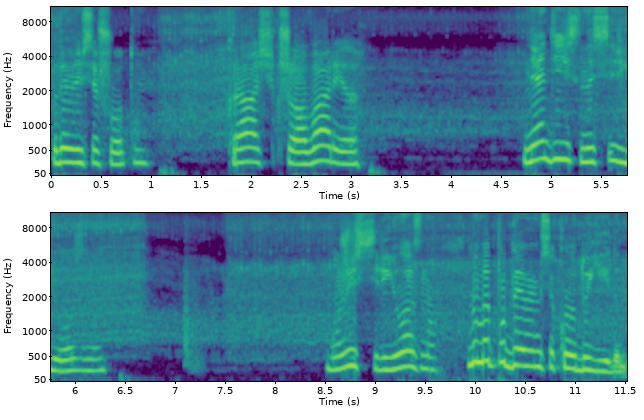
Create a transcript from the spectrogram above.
Подивимося, що там. Краще, якщо аварія. Надіюсь, не серйозно. Може, серйозно. Ну, ми подивимося, коли доїдемо.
